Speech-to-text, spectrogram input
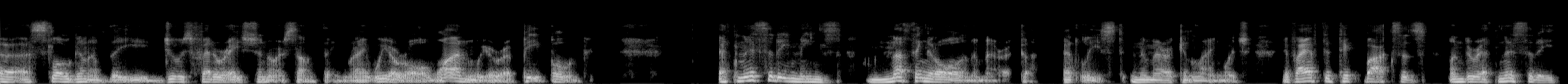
uh, slogan of the Jewish Federation or something, right? We are all one. We are a people. Ethnicity means nothing at all in America, at least in American language. If I have to tick boxes under ethnicity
